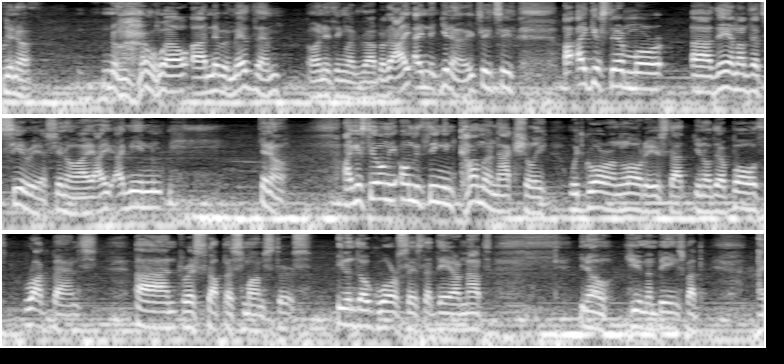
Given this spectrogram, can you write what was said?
you know. No, well, I never met them or anything like that. But I, I you know, it's, it's, it's I I guess they're more, uh, they are not that serious. You know, I, I, I mean, you know, I guess the only only thing in common actually with Gwar and Lordi is that you know they're both rock bands and dressed up as monsters. Even though Gwar says that they are not, you know, human beings, but I,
